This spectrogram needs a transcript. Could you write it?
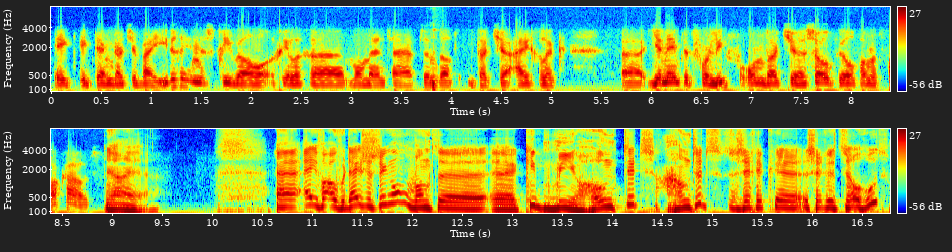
ik, ik denk dat je bij iedere industrie wel grillige momenten hebt. En dat, dat je eigenlijk... je neemt het voor lief, omdat je zoveel van het vak houdt. Ja, ja. Eh, even over deze single, want eh, eh, Keep Me Haunted, Haunted zeg, ik, eh, zeg ik het zo goed?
